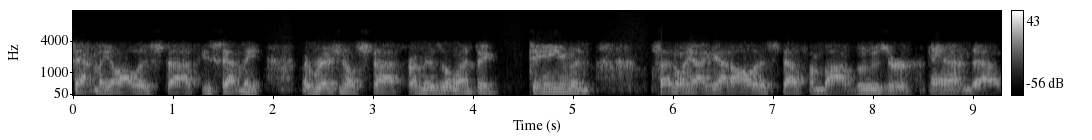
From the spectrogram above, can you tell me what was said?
sent me all his stuff. He sent me original stuff from his Olympic team, and suddenly I got all this stuff from Bob Boozer, and uh,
